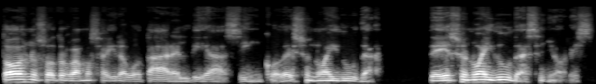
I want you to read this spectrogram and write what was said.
todos nosotros vamos a ir a votar el día 5, de eso no hay duda, de eso no hay duda, señores.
